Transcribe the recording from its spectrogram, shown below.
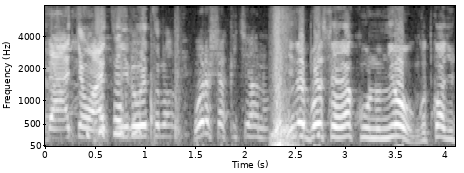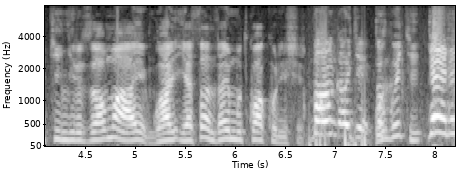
ntacyo wakiriwe warashaka iki hano? Nyine bose yari yakuntumyeho ngo twajya ukingirizo wamuhaye ngo yasanze harimo twakoresheje va aho ngaho genda ngo iki? Genda.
